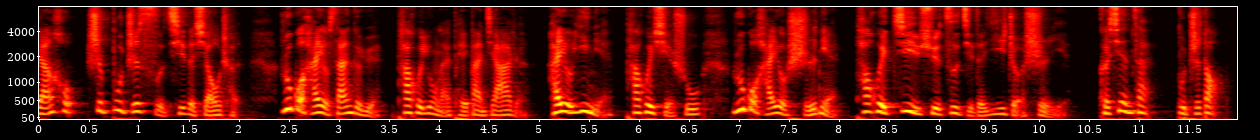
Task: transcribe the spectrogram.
然后是不知死期的消沉。如果还有三个月，他会用来陪伴家人；还有一年，他会写书；如果还有十年，他会继续自己的医者事业。可现在不知道，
